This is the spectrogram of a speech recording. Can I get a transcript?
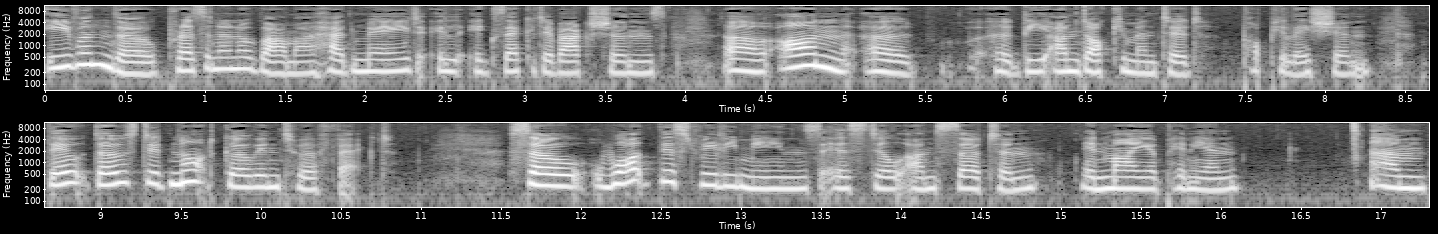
even though President Obama had made executive actions uh, on uh, uh, the undocumented population, they, those did not go into effect. So, what this really means is still uncertain in my opinion. Um,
